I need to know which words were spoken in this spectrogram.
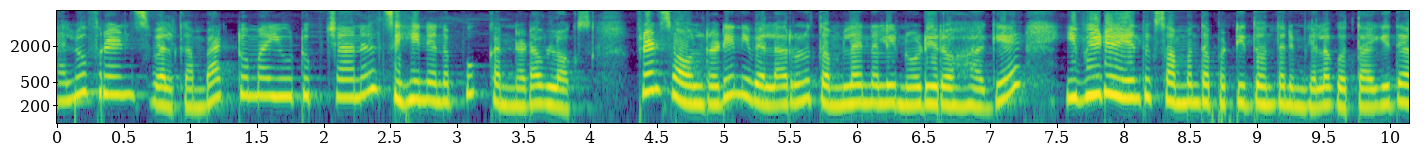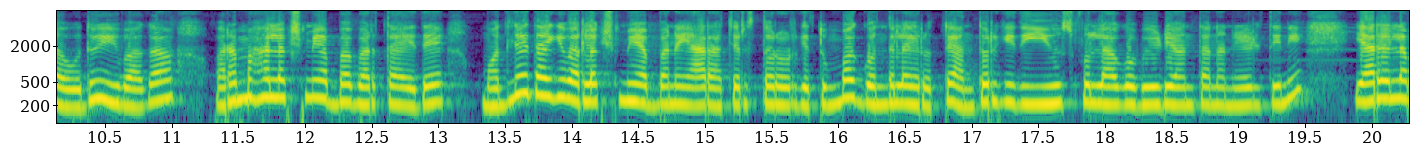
Hello friends welcome back to my YouTube channel Sihi Nenapu Kannada ವ್ಲಾಗ್ಸ್ ಫ್ರೆಂಡ್ಸ್ ಆಲ್ರೆಡಿ ನೀವೆಲ್ಲರೂ ತಮ್ಲೈನಲ್ಲಿ ನೋಡಿರೋ ಹಾಗೆ ಈ ವಿಡಿಯೋ ಏನಕ್ಕೆ ಸಂಬಂಧಪಟ್ಟಿದ್ದು ಅಂತ ನಿಮಗೆಲ್ಲ ಗೊತ್ತಾಗಿದೆ. ಹೌದು, ಇವಾಗ ವರಮಹಾಲಕ್ಷ್ಮಿ ಹಬ್ಬ ಬರ್ತಾ ಇದೆ. ಮೊದಲೇದಾಗಿ ವರಲಕ್ಷ್ಮಿ ಹಬ್ಬನ ಯಾರು ಆಚರಿಸ್ತಾರೋ ಅವ್ರಿಗೆ ತುಂಬ ಗೊಂದಲ ಇರುತ್ತೆ. ಅಂಥವ್ರಿಗೆ ಇದು ಯೂಸ್ಫುಲ್ ಆಗೋ ವಿಡಿಯೋ ಅಂತ ನಾನು ಹೇಳ್ತೀನಿ. ಯಾರೆಲ್ಲ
